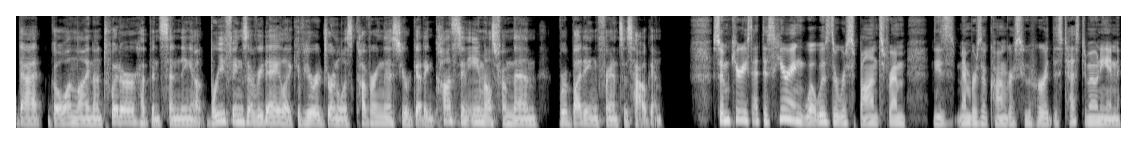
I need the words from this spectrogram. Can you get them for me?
that go online on Twitter, have been sending out briefings every day. Like if you're a journalist covering this, you're getting constant emails from them rebutting Frances Haugen. So I'm curious at this hearing, what was the response from these members of Congress who heard this testimony? And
